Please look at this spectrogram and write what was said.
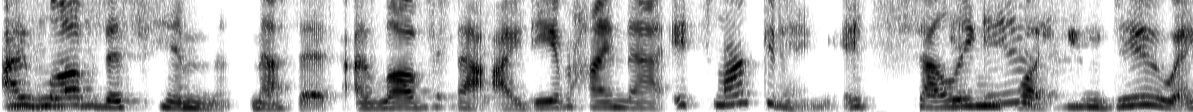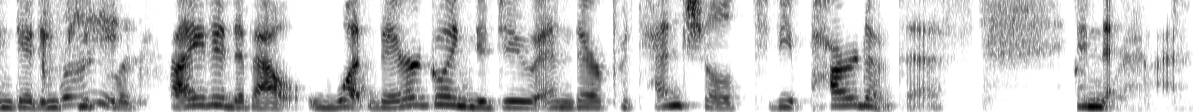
I mm-hmm. love this HYMN method. I love that idea behind that. It's marketing. It's selling it what you do and getting right. people excited about what they're going to do and their potential to be part of this. And Correct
